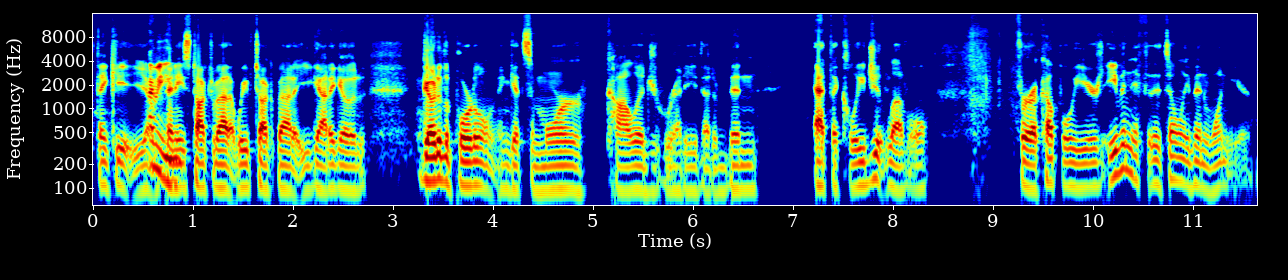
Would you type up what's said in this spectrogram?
I think you know, I mean, Penny's talked about it. We've talked about it. You got to go to, go to the portal and get some more college ready that have been – at the collegiate level for a couple years, even if it's only been one year.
